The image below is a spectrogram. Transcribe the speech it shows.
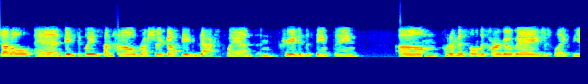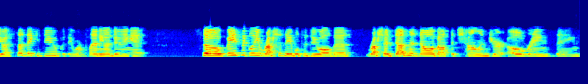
shuttle, and basically somehow Russia got the exact plans and created the same thing. Um, put a missile in the cargo bay, just like the U.S. said they could do, but they weren't planning on doing it. So basically, Russia's able to do all this. Russia doesn't know about the Challenger O-ring thing,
